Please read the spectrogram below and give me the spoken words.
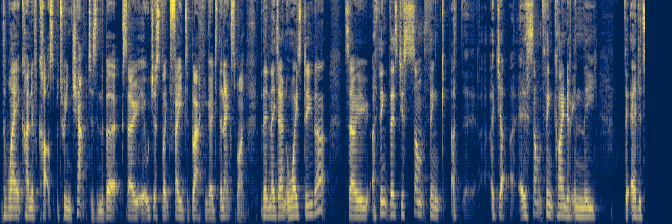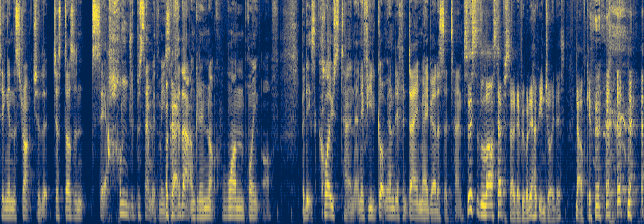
the way it kind of cuts between chapters in the book. So it will just like fade to black and go to the next one. But then they don't always do that. So I think there's just something, uh, uh, something kind of in the the editing and the structure that just doesn't sit 100% with me. So Okay. for that, I'm going to knock one point off. But it's close 10. And if you'd got me on a different day, maybe I'd have said 10. So this is the last episode, everybody. I hope you enjoyed this. No, I'm kidding.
